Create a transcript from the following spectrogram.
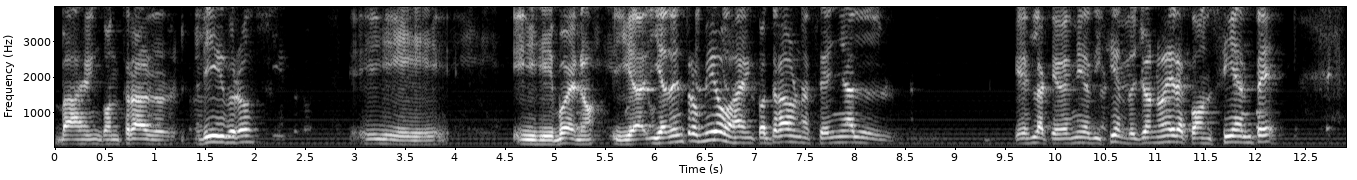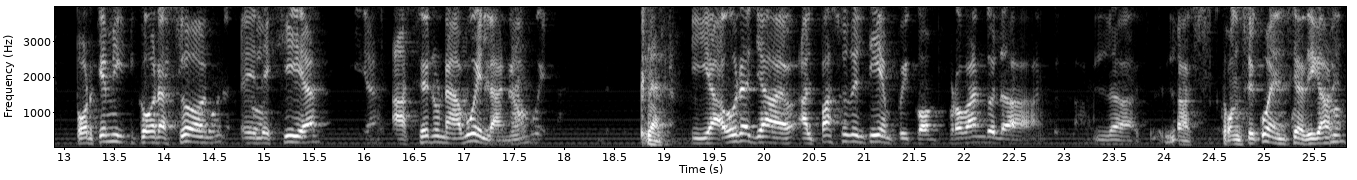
vas a encontrar libros y, y bueno, y, adentro mío vas a encontrar una señal que es la que venía diciendo, yo no era consciente porque mi corazón elegía hacer una abuela, ¿no? Claro. Y ahora ya al paso del tiempo y comprobando la, las, las, consecuencias, digamos,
